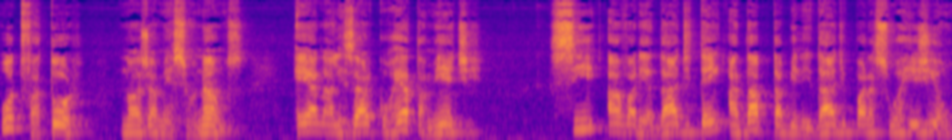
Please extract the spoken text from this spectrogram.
Outro fator, nós já mencionamos, é analisar corretamente se a variedade tem adaptabilidade para a sua região.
